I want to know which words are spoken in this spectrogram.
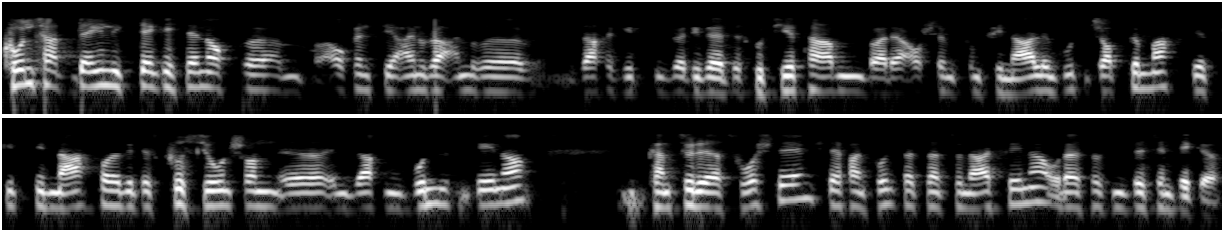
Kunz hat, denke denk ich, dennoch, ähm, auch wenn es die ein oder andere Sache gibt, über die wir diskutiert haben, bei der Ausstellung zum Finale einen guten Job gemacht. Jetzt gibt es die Nachfolgediskussion schon äh, in Sachen Bundestrainer. Kannst du dir das vorstellen, Stefan Kunz als Nationaltrainer, oder ist das ein bisschen dicke?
